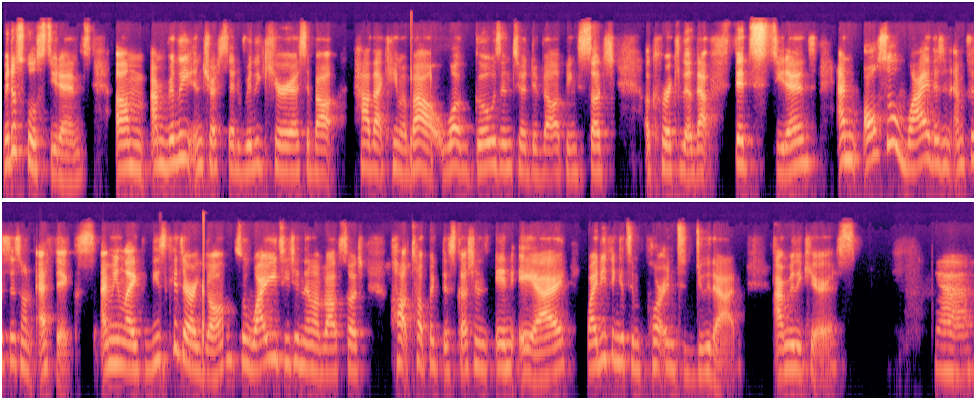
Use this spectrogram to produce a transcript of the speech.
middle school students um, i'm really interested really curious about how that came about what goes into developing such a curriculum that fits students and also why there's an emphasis on ethics. I mean like these kids are young so why are you teaching them about such hot topic discussions in ai why do you think it's important to do that? I'm really curious. Yeah.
